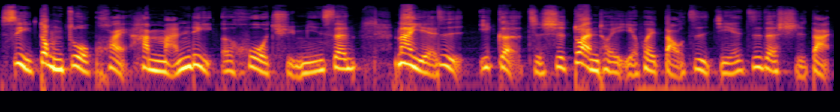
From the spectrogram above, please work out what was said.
是以动作快和蛮力而获取名声。那也是一个只是断腿也会导致截肢的时代。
